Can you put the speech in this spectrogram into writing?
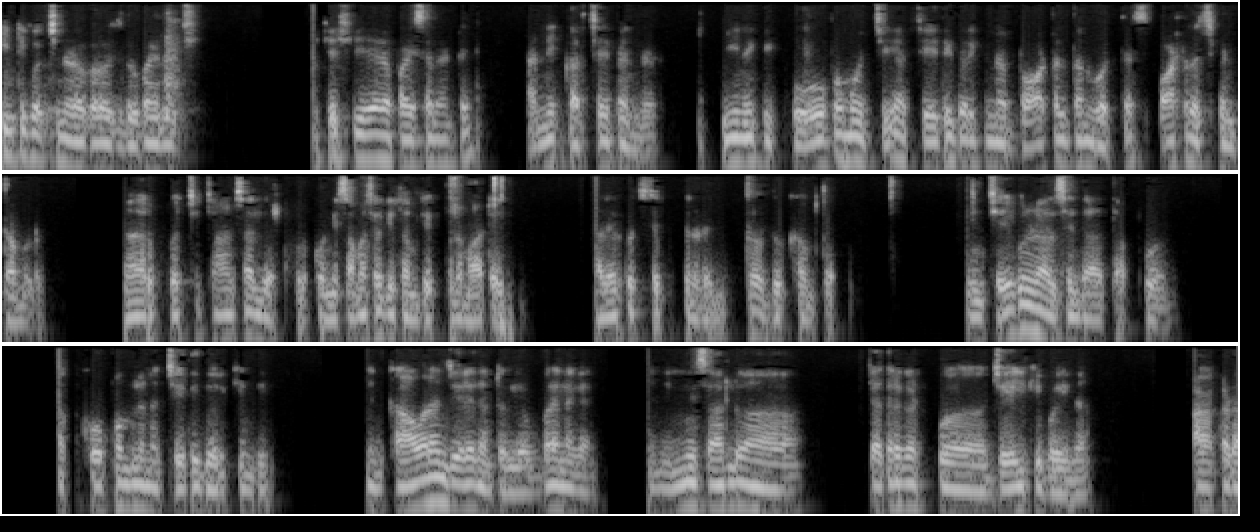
ఇంటికి వచ్చినాడు ఒకరోజు దుబాయ్ నుంచి. వచ్చేసి ఏ పైసలు అంటే అన్ని ఖర్చు అయిపోయినాడు ఈయనకి కోపం వచ్చి ఆ చేతి దొరికిన బాటిల్ తను కొడితే స్పాట్లు వచ్చిపోయింది తమ్ముడు. నా వచ్చి ఛాన్సాలు చేసుకోడు కొన్ని సంవత్సరాల క్రితం చెప్తున్న మాట అదే వచ్చి చెప్తున్నాడు ఎంతో దుఃఖంతో. నేను చేయకుండా ఆ తప్పు ఆ కోపంలో నా చేతి దొరికింది. నేను కావాలని చేయలేదంటారు ఎవరైనా కానీ. నేను ఎన్నిసార్లు ఆ చెదరగట్ జైలుకి పోయినా. అక్కడ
